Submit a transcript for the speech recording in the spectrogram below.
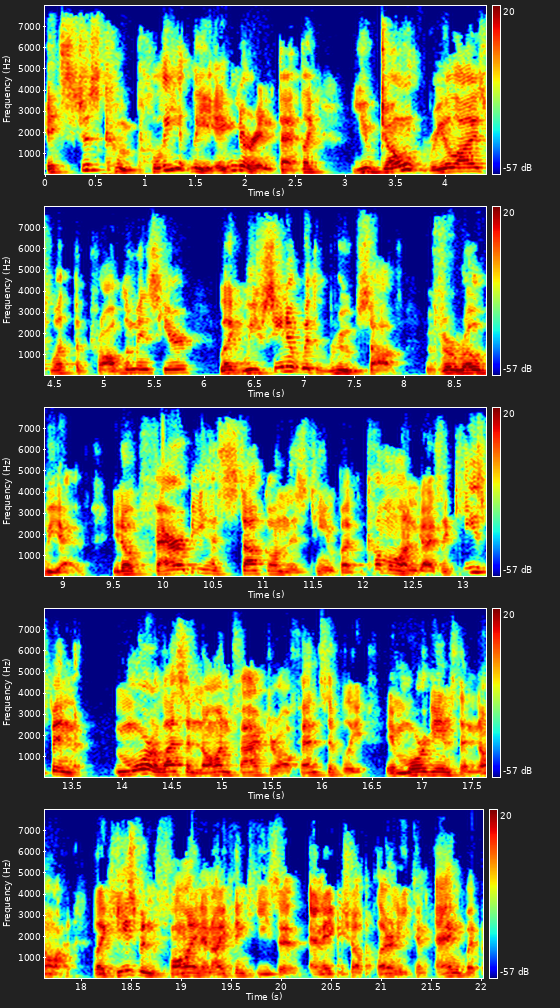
it's just completely ignorant that like you don't realize what the problem is here like we've seen it with Rubtsov, Vorobyev. You know, Farabee has stuck on this team, but come on, guys. Like he's been more or less a non-factor offensively in more games than not. Like he's been fine, and I think he's an NHL player and he can hang, but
